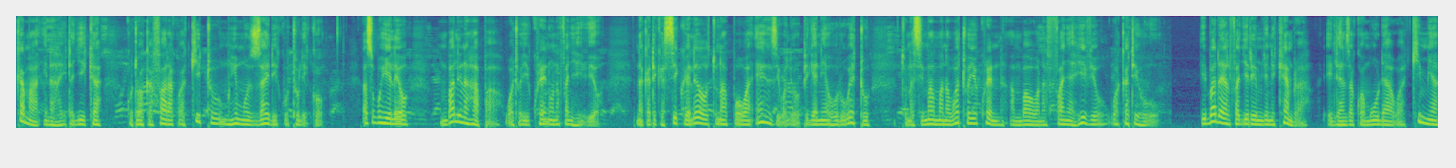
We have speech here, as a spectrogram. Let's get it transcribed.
kama inahitajika kutoa kafara kwa kitu muhimu zaidi kutuliko. Asubuhi leo, mbali na hapa, watu wa Ukraine wanafanya hivyo, na katika siku ya leo tunapowaenzi waliopigania uhuru wetu, tunasimama na watu wa Ukraine ambao wanafanya hivyo wakati huu. Ibada ya alfajiri mjini Canberra ilianza kwa muda wa kimya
